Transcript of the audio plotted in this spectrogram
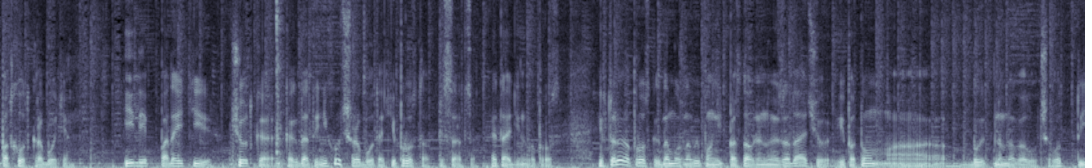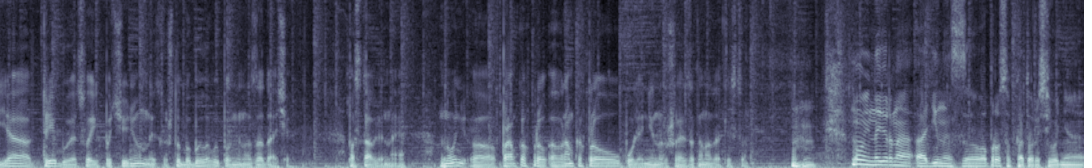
подход к работе. Или подойти четко, когда ты не хочешь работать и просто отписаться. Это один вопрос. И второй вопрос, когда можно выполнить поставленную задачу, и потом э, будет намного лучше. Вот я требую от своих подчиненных, чтобы была выполнена задача поставленная, но э, в, рамках, в рамках правового поля, не нарушая законодательство. Угу. Ну и, наверное, один из вопросов, который сегодня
